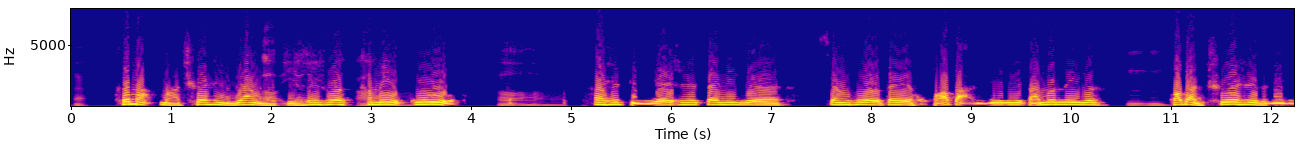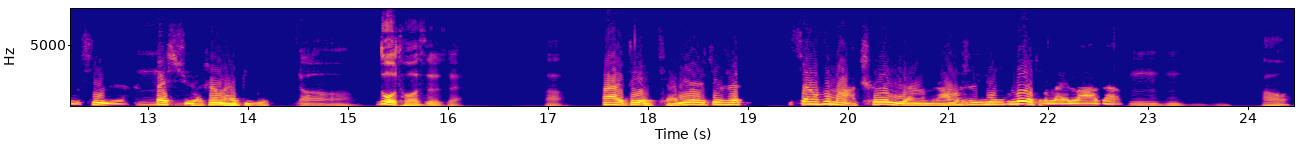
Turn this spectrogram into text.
哎和马马车是一样的，哦只是说它没有轱辘，哦哦它是底下是带那个相似带滑板，就是咱们那个嗯嗯滑板车似的那种性质，嗯，在雪上来比。哦哦，骆驼是不是？啊，哎，对，前面就是相似马车一样的，然后是用骆驼来拉的。嗯嗯，好，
